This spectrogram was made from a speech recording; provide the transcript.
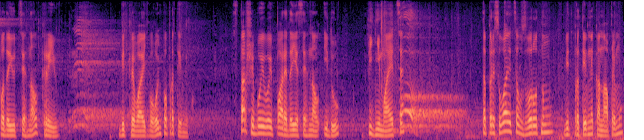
подають сигнал крию. Відкривають вогонь по противнику. Старший бойової пари дає сигнал іду, піднімається та пересувається в зворотному від противника напряму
